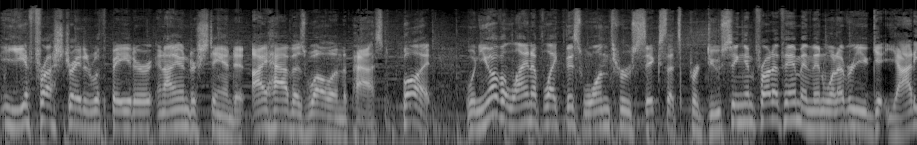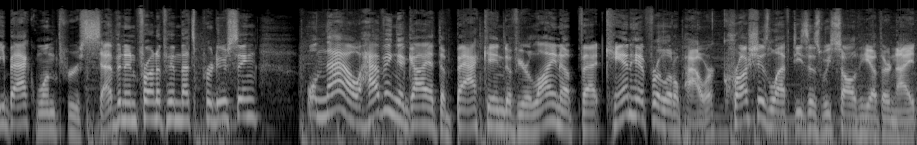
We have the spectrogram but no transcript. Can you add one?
You get frustrated with Bader, and I understand it. I have as well in the past, but. When you have a lineup like this, one through six, that's producing in front of him, and then whenever you get Yadi back, one through seven in front of him, that's producing. Well, now having a guy at the back end of your lineup that can hit for a little power, crushes lefties as we saw the other night,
